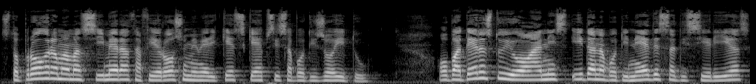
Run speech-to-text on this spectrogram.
Στο πρόγραμμα μας σήμερα θα αφιερώσουμε μερικές σκέψεις από τη ζωή του. Ο πατέρας του Ιωάννης ήταν από την Έδεσα της Συρίας,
